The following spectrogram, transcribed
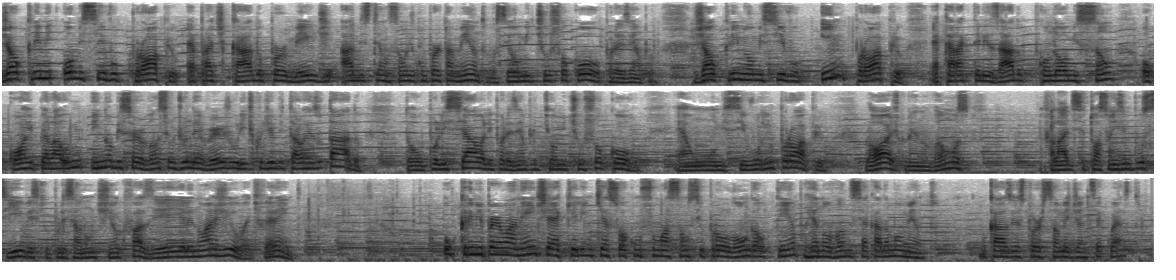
Já o crime omissivo próprio é praticado por meio de abstenção de comportamento, você omitiu socorro, por exemplo. Já o crime omissivo impróprio é caracterizado quando a omissão ocorre pela inobservância de um dever jurídico de evitar o resultado. Então, o policial ali, por exemplo, que omitiu socorro, é um omissivo impróprio. Lógico, né? Não vamos falar de situações impossíveis que o policial não tinha o que fazer e ele não agiu, é diferente. O crime permanente é aquele em que a sua consumação se prolonga ao tempo, renovando-se a cada momento. No caso, extorsão mediante sequestro.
